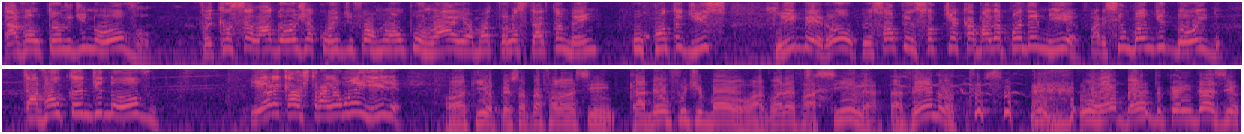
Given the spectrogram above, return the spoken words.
tá voltando de novo. Foi cancelada hoje a corrida de Fórmula 1 por lá e a moto velocidade também, por conta disso. Liberou, o pessoal pensou que tinha acabado a pandemia, parecia um bando de doido. Tá voltando de novo. E olha que a Austrália é uma ilha. Ó, aqui, o pessoal tá falando assim, cadê o futebol? Agora é vacina, tá vendo? o Roberto do Canidezinho.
